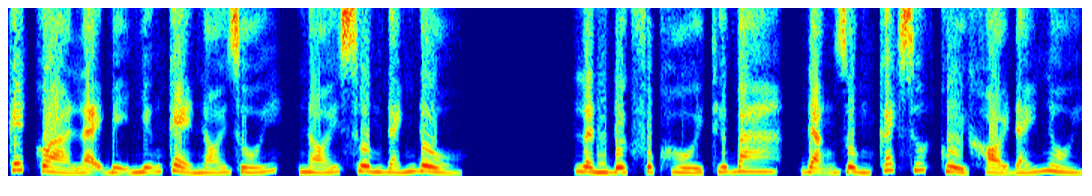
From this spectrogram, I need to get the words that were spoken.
Kết quả lại bị những kẻ nói dối, nói xuông đánh đổ. Lần được phục hồi thứ ba, đặng dùng cách rút củi khỏi đáy nồi.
